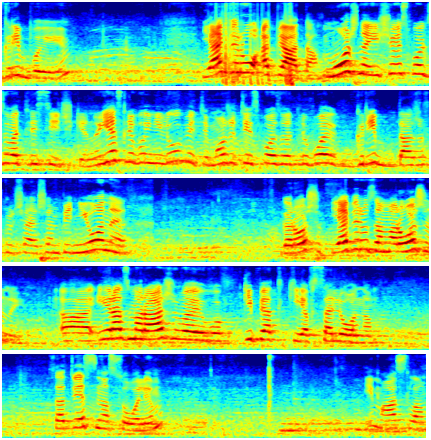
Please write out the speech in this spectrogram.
грибы, я беру опята. Можно еще использовать лисички, но если вы не любите, можете использовать любой гриб, даже включая шампиньоны, горошек. Я беру замороженный э, и размораживаю его в кипятке, в соленом. Соответственно, солим и масло.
